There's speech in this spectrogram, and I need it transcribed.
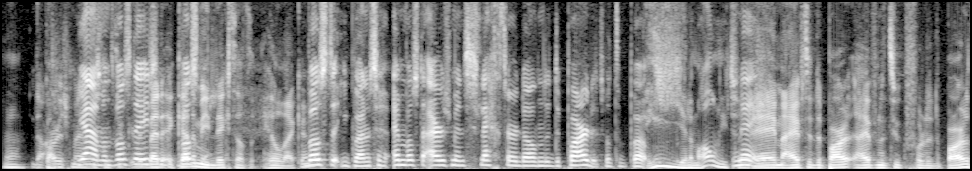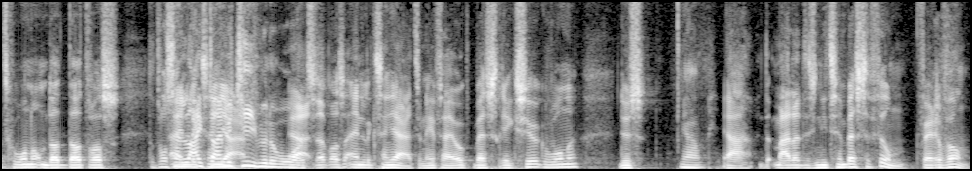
Ja, De kan. Irishman Ja, want was natuurlijk- Bij de deze- Academy was de- ligt dat heel lekker. Was de, ik wou net zeggen, en was de Irishman slechter dan The Departed? Want de Nee, helemaal niet zo. Nee. Nee, maar hij heeft, de Depart hij heeft natuurlijk voor de Departed gewonnen, omdat dat was... Dat was zijn Lifetime. Achievement Ja, Award. dat was eindelijk zijn jaar. Toen heeft hij ook beste regisseur gewonnen. Dus Ja. ja, maar dat is niet zijn beste film. Verre van.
